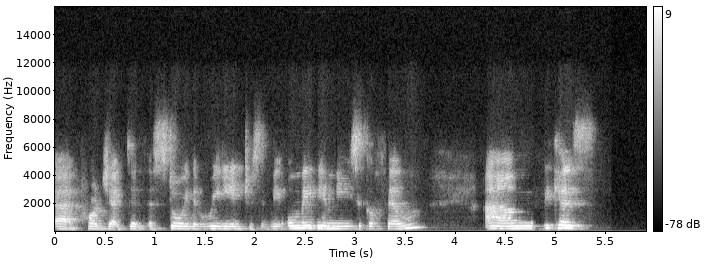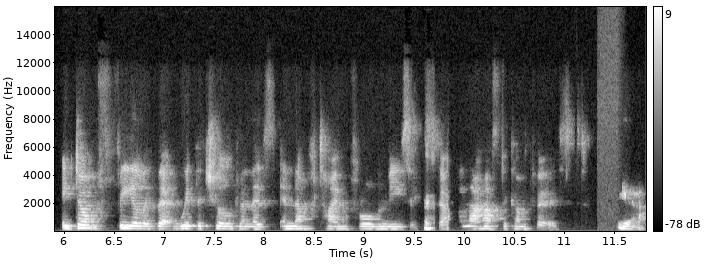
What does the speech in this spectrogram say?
uh, project, a, a, story that really interested me, or maybe a musical film, um, because I don't feel like that with the children there's enough time for all the music stuff, and that has to come first. Yeah,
